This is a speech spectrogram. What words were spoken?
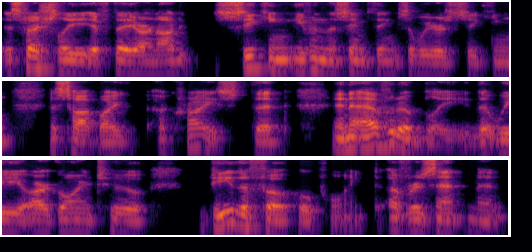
Especially if they are not seeking even the same things that we are seeking as taught by Christ, that inevitably that we are going to be the focal point of resentment,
